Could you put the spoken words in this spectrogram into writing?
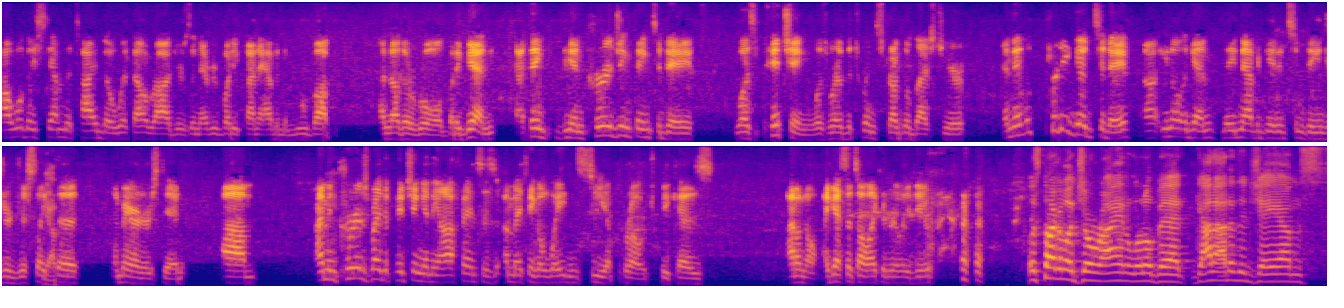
how will they stem the tide though without Rogers and everybody kind of having to move up another role. But again, I think the encouraging thing today was pitching was where the Twins struggled last year, and they looked pretty good today. Uh, you know, again, they navigated some danger just like yep. the, the Mariners did. Um, I'm encouraged by the pitching and the offense. Is I'm going to take a wait and see approach because I don't know. I guess that's all I could really do. Let's talk about Joe Ryan a little bit. Got out of the jams.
